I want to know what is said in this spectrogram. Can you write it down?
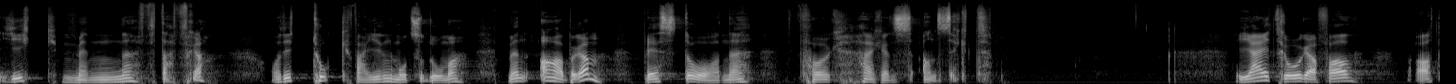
gikk mennene derfra, og de tok veien mot Sodoma. Men Abraham ble stående for Herrens ansikt. Jeg tror iallfall at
